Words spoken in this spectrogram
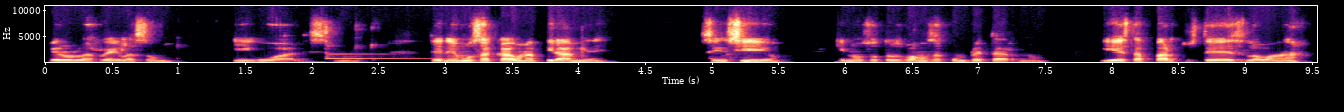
pero las reglas son iguales. Tenemos acá una pirámide, sencillo, que nosotros vamos a completar, ¿no? Y esta parte ustedes lo van a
